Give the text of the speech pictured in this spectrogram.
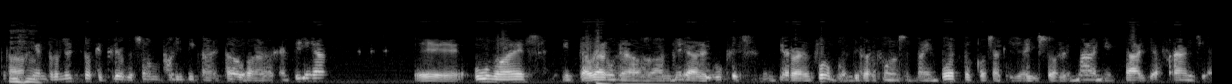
Trabajé en proyectos que creo que son políticas de Estado para la Argentina. Eh, uno es instaurar una bandera de buques en Tierra del Fuego, porque en Tierra del Fuego no se están impuestos, cosa que ya hizo Alemania, Italia, Francia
